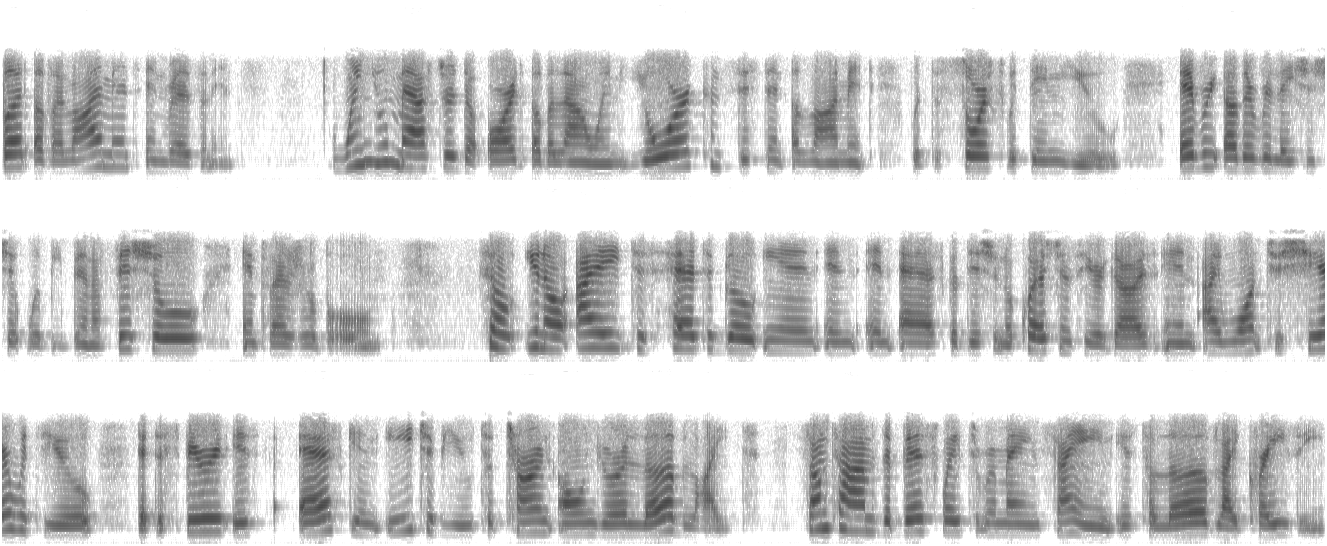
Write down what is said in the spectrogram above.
but of alignment and resonance. When you master the art of allowing your consistent alignment with the source within you, every other relationship will be beneficial and pleasurable. So, you know, I just had to go in and, and ask additional questions here, guys, and I want to share with you that the Spirit is asking each of you to turn on your love light. Sometimes the best way to remain sane is to love like crazy.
